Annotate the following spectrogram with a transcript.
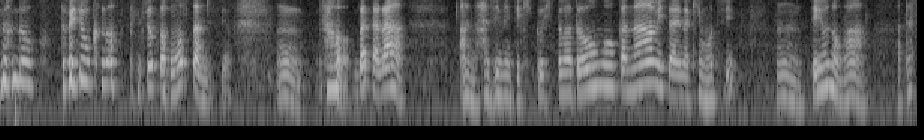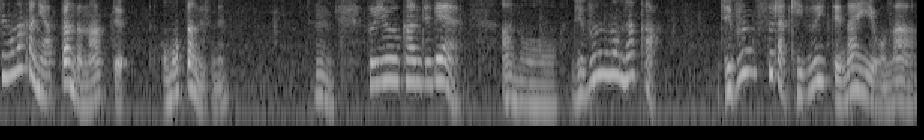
なんだ大丈夫かなってちょっと思ったんですよ。うん、そうだからあの初めて聞く人はどう思うかなみたいな気持ち、うん、っていうのが私の中にあったんだなって思ったんですね。うん、という感じであの自分の中自分すら気づいてないような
